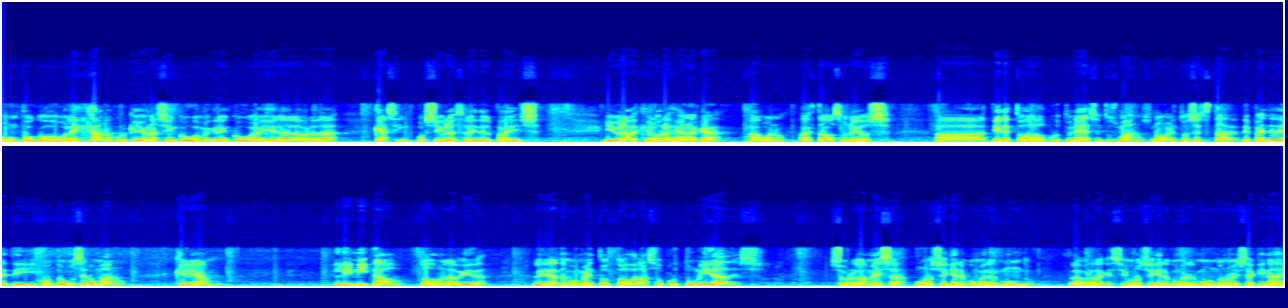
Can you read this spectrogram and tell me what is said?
un poco lejano, porque yo nací en Cuba, me crié en Cuba y era la verdad casi imposible salir del país. Y una vez que logras llegar acá, a, bueno, a Estados Unidos, ah, tienes todas las oportunidades en tus manos, ¿no? Entonces está, depende de ti. Y cuando un ser humano que le han limitado todo en la vida, le dan de momento todas las oportunidades sobre la mesa, uno se quiere comer el mundo. La verdad que sí, uno se quiere comer el mundo, ¿no? Dice, aquí nada,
